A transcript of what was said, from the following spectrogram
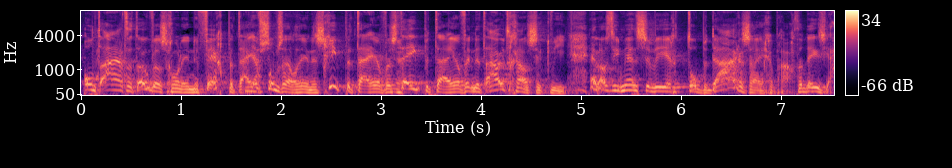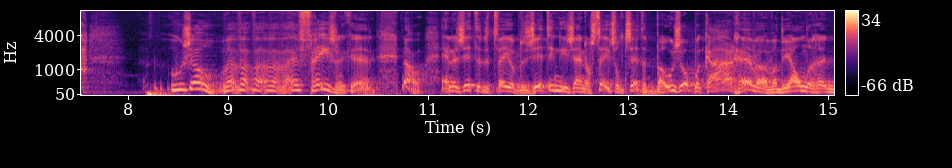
ontaart het ook wel eens gewoon in een vechtpartij. Of soms zelfs in een schietpartij of een steekpartij of in het uitgaanscircuit. En als die mensen weer tot bedaren zijn gebracht, dan denk je, ja, Hoezo? Vreselijk. Hè? Nou, en dan zitten de twee op de zitting. Die zijn nog steeds ontzettend boos op elkaar. Hè? Want die andere,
